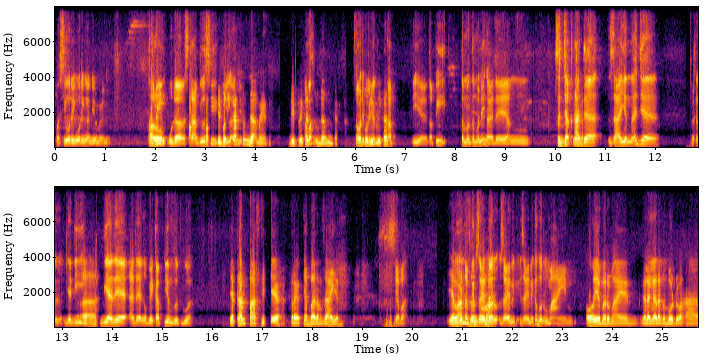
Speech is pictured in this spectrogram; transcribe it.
Masih uring-uringan dia mainnya. Kalau udah stabil sih di gila Pelicans dia. enggak men. Di udah enggak. Oh di iya tapi teman-temannya nggak ada yang sejak Backup. ada Zion aja jadi Heeh. dia ada ada yang nge-backup dia menurut gua ya kan pasti ya trade-nya bareng Zion siapa ya iya, tapi kan Zion baru Zion Zion ini kan baru main Oh ya baru main gara-gara Hmm. kebodohan.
